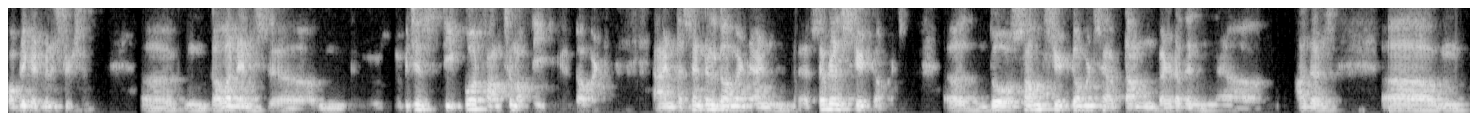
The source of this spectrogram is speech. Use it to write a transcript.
public administration, governance, um, which is the core function of the government, and the central government and several state governments. though some state governments have done better than others, um,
